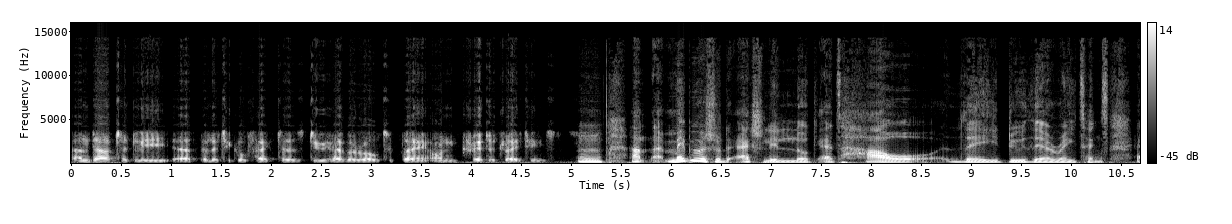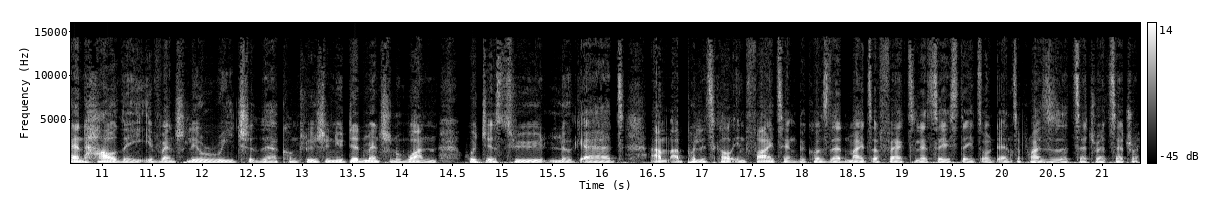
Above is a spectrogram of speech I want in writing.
undoubtedly, uh, political factors do have a role to play on credit ratings. Mm. Um, maybe we should actually look at how they do their ratings and how they eventually reach their conclusion. You did mention one, which is to look at um, political infighting because that might affect, let's say, state-owned enterprises, etc., etc.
